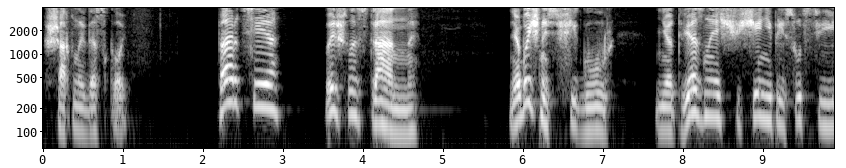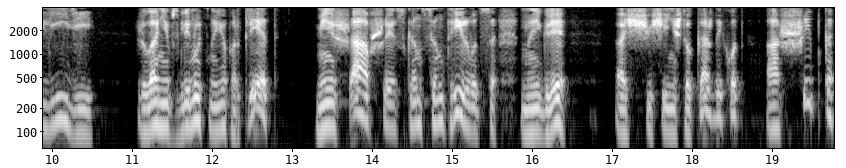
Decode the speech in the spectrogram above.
с шахматной доской. Партия вышла странная. Необычность фигур, неотвязное ощущение присутствия Лидии, желание взглянуть на ее портрет, мешавшее сконцентрироваться на игре, ощущение, что каждый ход — ошибка,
